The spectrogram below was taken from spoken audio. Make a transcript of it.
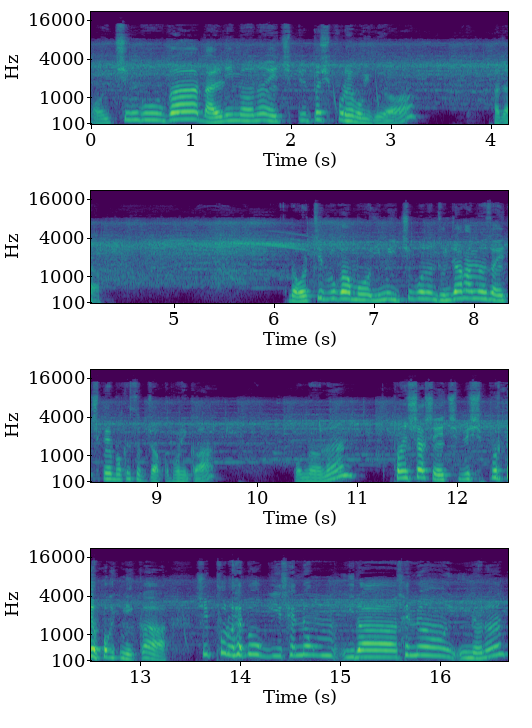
어, 이 친구가 날리면은 HP 또 10% 회복이고요. 가자. 근데 얼티브가 뭐 이미 이 친구는 등장하면서 HP 회복했었죠. 아까 보니까 보면은 턴 시작 시 HP 10% 회복이니까 10% 회복이 3명이라 3명이면은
